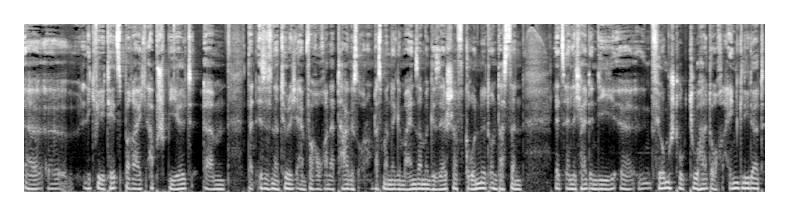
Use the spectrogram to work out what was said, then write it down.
äh, äh, Liquiditätsbereich abspielt, ähm, dann ist es natürlich einfach auch an der Tagesordnung, dass man eine gemeinsame Gesellschaft gründet und das dann letztendlich halt in die äh, Firmenstruktur halt auch eingliedert,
